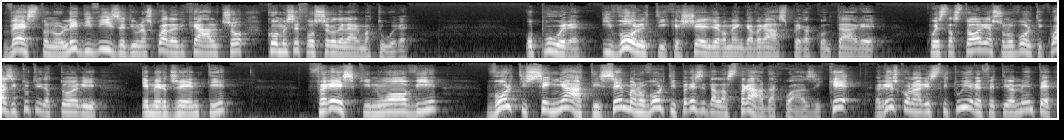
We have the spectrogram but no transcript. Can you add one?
vestono le divise di una squadra di calcio come se fossero delle armature. Oppure i volti che sceglie Romain Gavras per raccontare questa storia sono volti quasi tutti di attori emergenti, freschi, nuovi, volti segnati, sembrano volti presi dalla strada quasi, che riescono a restituire effettivamente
